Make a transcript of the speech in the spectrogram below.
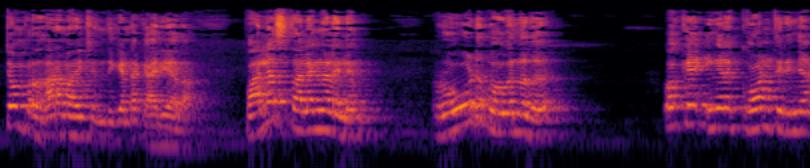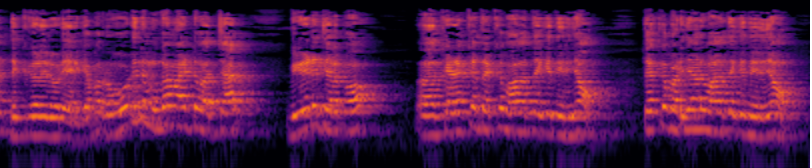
ഏറ്റവും പ്രധാനമായി ചിന്തിക്കേണ്ട കാര്യം അതാ. പല സ്ഥലങ്ങളിലും റോഡ് പോകുന്നത് ഒക്കെ ഇങ്ങനെ കോൺ തിരിഞ്ഞ ദിക്കുകളിലൂടെ ആയിരിക്കും അപ്പൊ റോഡിന് മുഖമായിട്ട് വച്ചാൽ വീട് ചിലപ്പോ കിഴക്ക് തെക്ക് ഭാഗത്തേക്ക് തിരിഞ്ഞോ തെക്ക് പടിഞ്ഞാറ് ഭാഗത്തേക്ക് തിരിഞ്ഞോ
